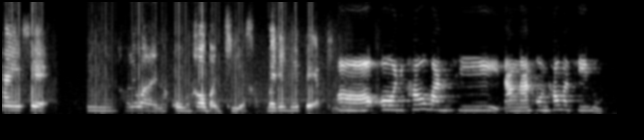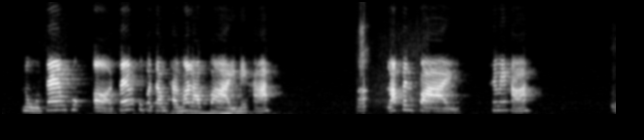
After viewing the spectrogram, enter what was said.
ให้แค่อืมเขาเรียกว่าอะไรนะโอนเข้าบัญชีอะครับไม่ได้ให้แปะพิมพ์อ๋อ โอนเข้าบัญชี ดังนั้นโอนเข้าบัญชีหนู หนูแจ้งผู้เอ่อ แจ้งครูประจำชั้นว่ารับไฟล์ไหมคะ นะรับเป็นไฟล์ใช่ไหมคะอื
